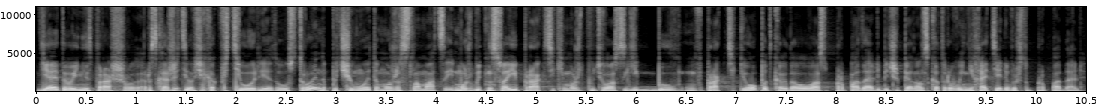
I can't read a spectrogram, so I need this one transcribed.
Я этого и не спрашиваю. Расскажите вообще, как в теории это устроено, почему это может сломаться. И, может быть, на своей практике, может быть, у вас был в практике опыт, когда у вас пропадали BGP-анонсы, которые вы не хотели бы, чтобы пропадали.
